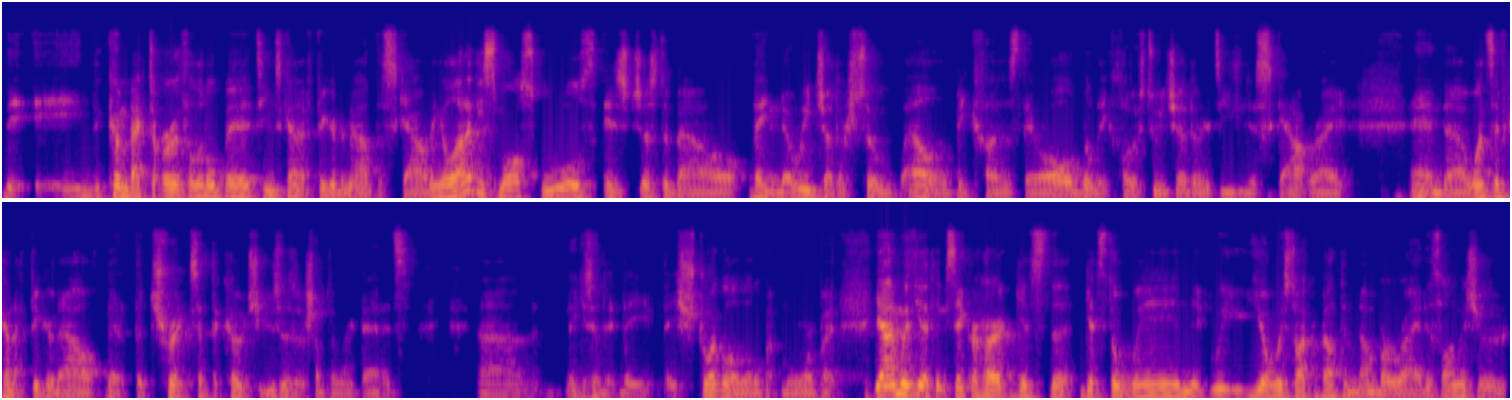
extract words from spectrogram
they come back to earth a little bit. Teams kind of figured them out. The scouting. A lot of these small schools is just about they know each other so well because they're all really close to each other. It's easy to scout right, and uh, once they've kind of figured out the, the tricks that the coach uses or something like that, it's uh, like you said, they they struggle a little bit more. But yeah, I'm with you. I think Sacred Heart gets the gets the win. We you always talk about the number, right? As long as you're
